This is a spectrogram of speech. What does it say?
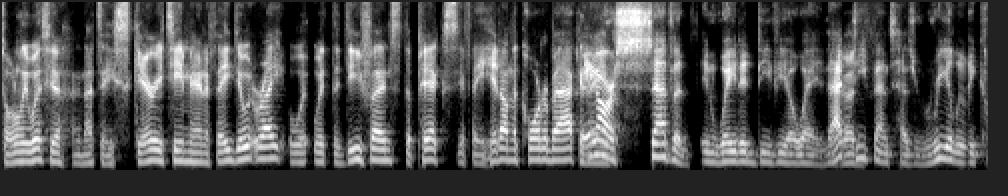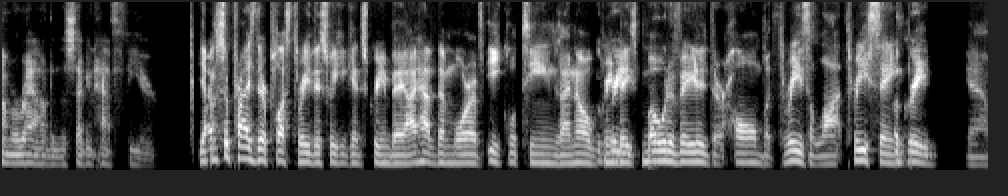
Totally with you. And that's a scary team, man. If they do it right with, with the defense, the picks, if they hit on the quarterback, they, they, are seventh in weighted DVOA. That good. defense has really come around in the second half of the year. Yeah, I'm surprised they're plus three this week against Green Bay. I have them more of equal teams. I know Agreed. Green Bay's motivated, they're home, but three is a lot. Three saying agreed. Yeah,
